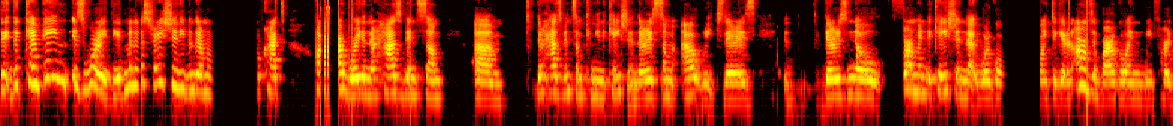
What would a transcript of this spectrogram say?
the, the campaign is worried. The administration, even the Democrats, are, worried, and there has been some. Um, there has been some communication. There is some outreach. There is there is no firm indication that we're going to get an arms embargo, and we've heard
